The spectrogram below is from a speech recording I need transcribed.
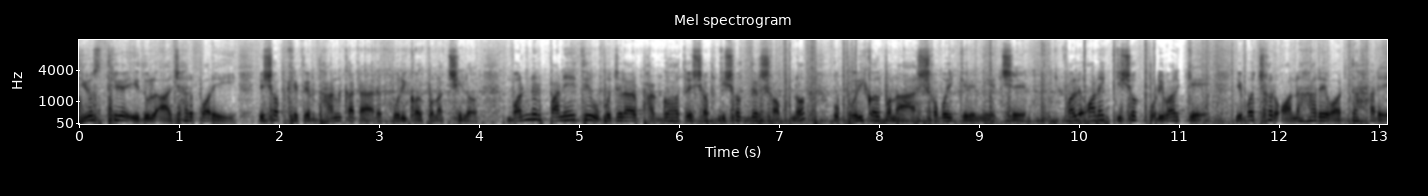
ধীরস্থিরে ঈদুল আজহার পরেই এসব ক্ষেতের ধান কাটার পরিকল্পনা ছিল। বন্যার পানিতে উপজেলার ভাগ্যহত এসব কৃষকদের স্বপ্ন ও পরিকল্পনা সবই কেড়ে নিয়েছে। ফলে অনেক কৃষক পরিবারকে এবছর অনাহারে অর্ধাহারে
